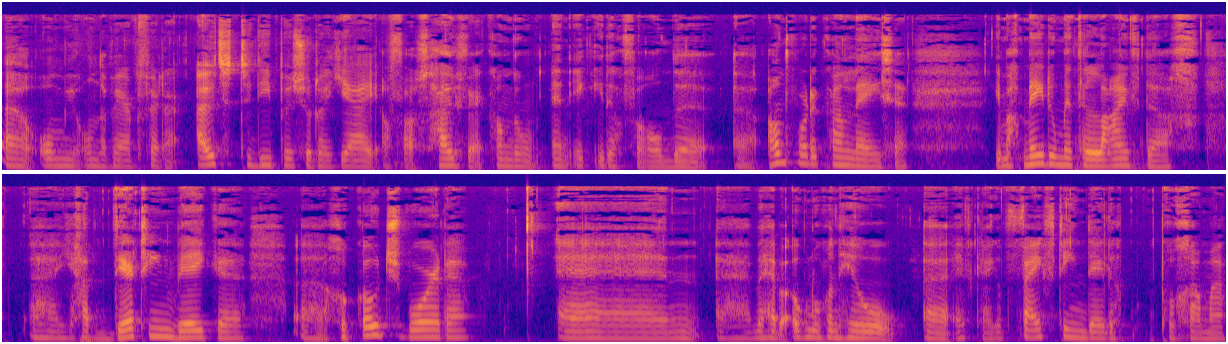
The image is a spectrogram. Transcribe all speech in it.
Uh, om je onderwerp verder uit te diepen, zodat jij alvast huiswerk kan doen en ik in ieder geval de uh, antwoorden kan lezen. Je mag meedoen met de live dag. je gaat 13 weken gecoacht worden. En we hebben ook nog een heel, even kijken, 15-delig programma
